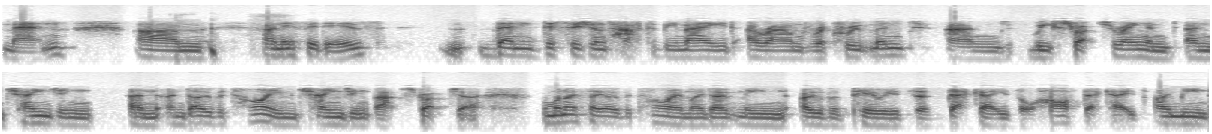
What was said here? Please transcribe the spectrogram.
men? Um, and if it is, then decisions have to be made around recruitment and restructuring and, and changing and, and over time changing that structure. And when I say over time, I don't mean over periods of decades or half decades. I mean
